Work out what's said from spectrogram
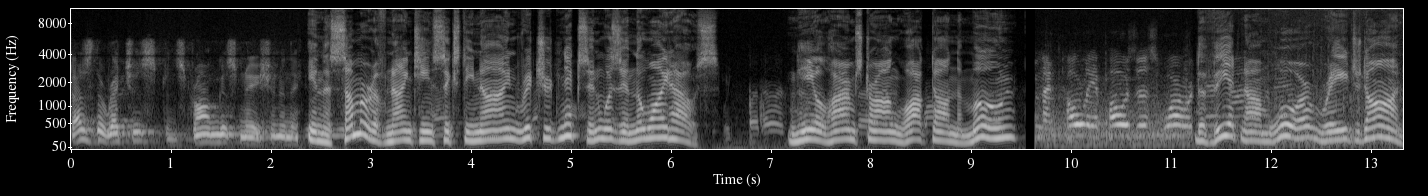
does the richest and strongest nation in the... In the summer of 1969, Richard Nixon was in the White House. Neil Armstrong walked on the moon. I totally oppose this war. The Vietnam War raged on.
